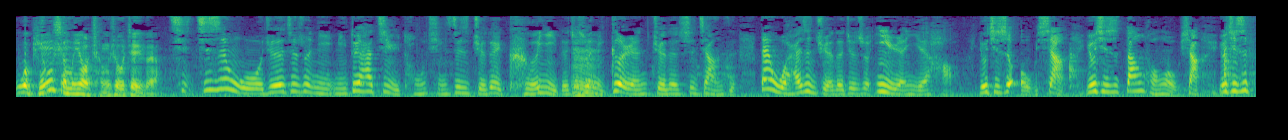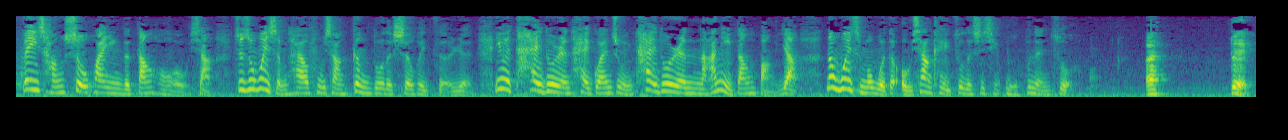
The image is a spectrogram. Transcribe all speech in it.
我凭什么要承受这个呀？其其实我觉得，就是说你你对他寄予同情，这是绝对可以的。就是说你个人觉得是这样子，但我还是觉得，就是说艺人也好，尤其是偶像，尤其是当红偶像，尤其是非常受欢迎的当红偶像，就是为什么他要负上更多的社会责任？因为太多人太关注你，太多人拿你当榜样。那为什么我的偶像可以做的事情，我不能做？哎，对。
